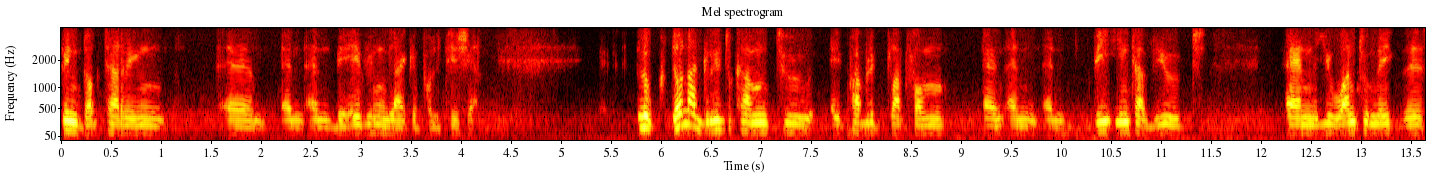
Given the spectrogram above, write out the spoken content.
been doctoring um, and, and behaving like a politician. Look, don't agree to come to a public platform and, and, and be interviewed and you want to make this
